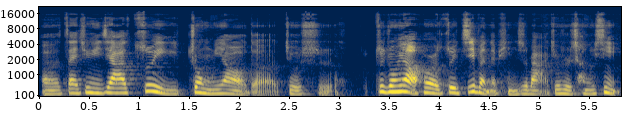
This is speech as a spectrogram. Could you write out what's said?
呃，在金鱼家最重要的就是最重要或者最基本的品质吧，就是诚信。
